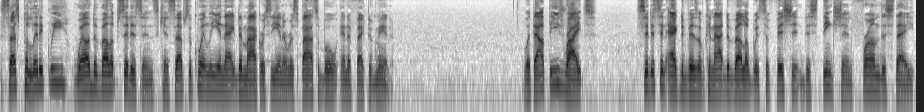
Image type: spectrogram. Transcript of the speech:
Such politically well developed citizens can subsequently enact democracy in a responsible and effective manner. Without these rights, citizen activism cannot develop with sufficient distinction from the state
